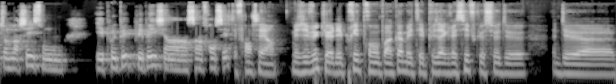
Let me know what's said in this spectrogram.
Sur le marché, ils sont. Et PlayPay, c'est un, un, français. C'est français, hein. Mais j'ai vu que les prix de promo.com étaient plus agressifs que ceux de, de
